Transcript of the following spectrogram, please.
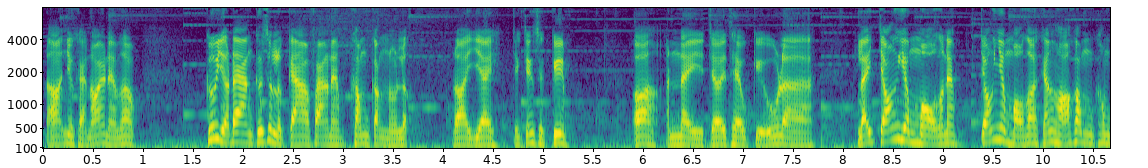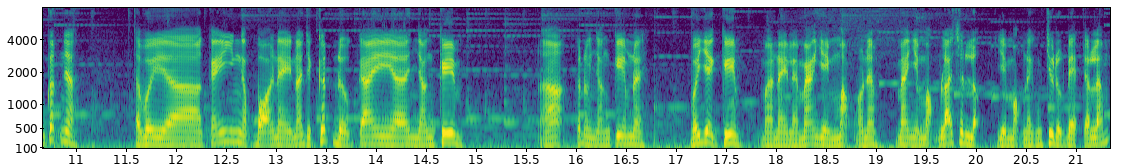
Đó như Khải nói anh em thấy không? Cứ vào đan cứ sinh lực cao phan em? Không cần nội lực. Rồi dây chắc chắn sẽ kim. À, anh này chơi theo kiểu là lấy chón dòng một thôi em. Chón dòng một thôi kháng họ không không kích nha. Tại vì uh, cái ngọc bội này nó chỉ kích được cái uh, nhận kim. Đó cái đường nhận kim này. Với dây kim mà này là mang dây mọc thôi em. Mang dây mọc lá sinh lực. Dây mọc này cũng chưa được đẹp cho lắm.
